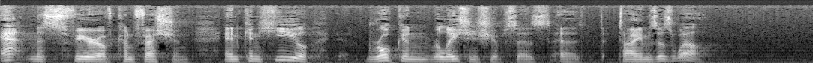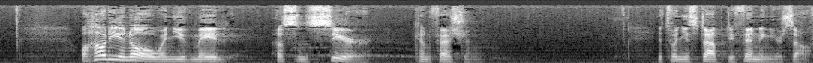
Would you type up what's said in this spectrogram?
atmosphere of confession and can heal broken relationships as, at times as well. Well, how do you know when you've made a sincere confession. It's when you stop defending yourself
